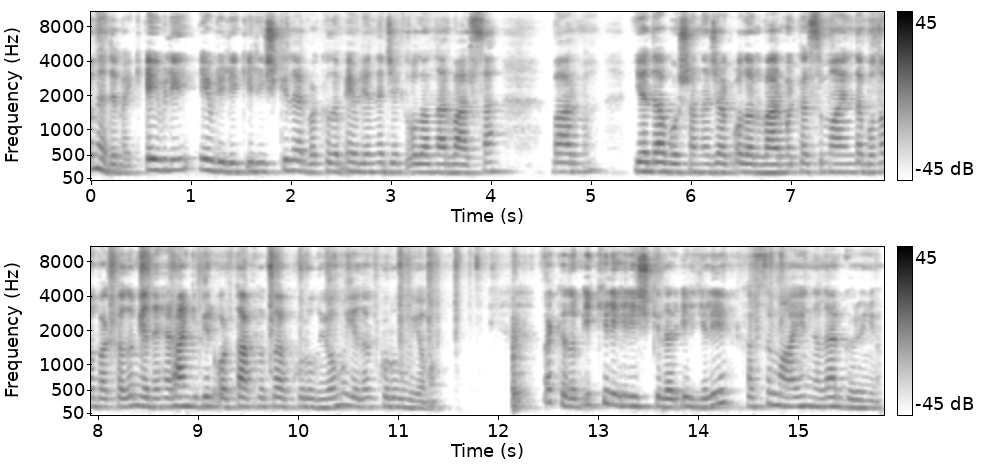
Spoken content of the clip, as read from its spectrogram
Bu ne demek? Evli, evlilik, ilişkiler bakalım evlenecek olanlar varsa var mı? Ya da boşanacak olan var mı Kasım ayında buna bakalım ya da herhangi bir ortaklıklar kuruluyor mu ya da kurulmuyor mu? Bakalım ikili ilişkiler ilgili Kasım ayı neler görünüyor?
